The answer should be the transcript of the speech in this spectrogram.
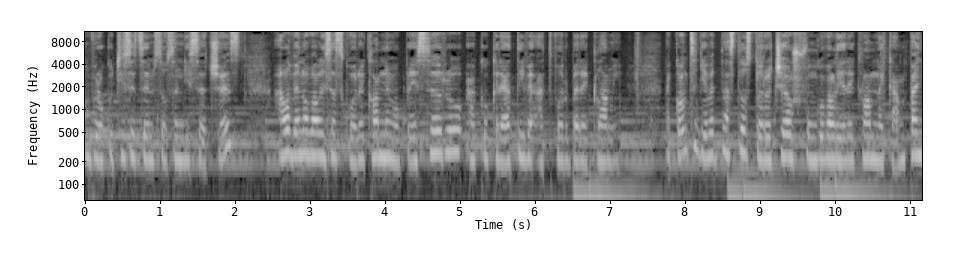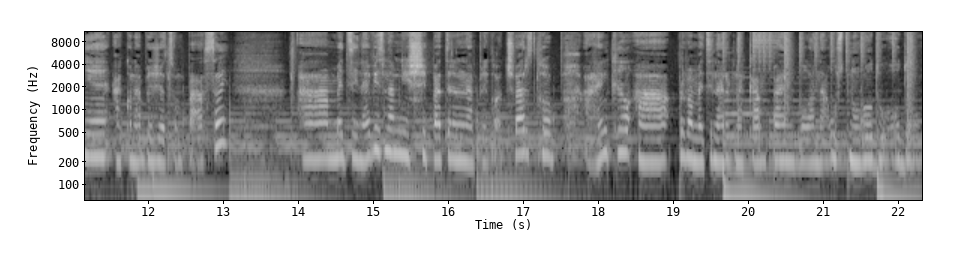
v roku 1786, ale venovali sa skôr reklamnému priestoru ako kreatíve a tvorbe reklamy. Na konci 19. storočia už fungovali reklamné kampanie ako na bežiacom páse a medzi najvýznamnejšie patrili napríklad Schwarzkopf a Henkel a prvá medzinárodná kampaň bola na ústnu vodu Odol.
